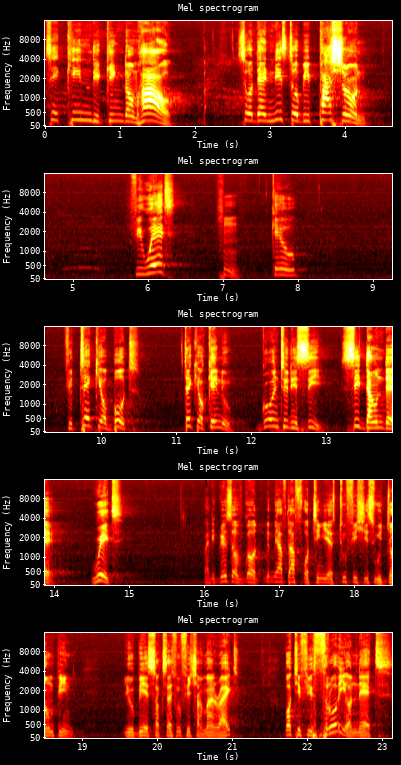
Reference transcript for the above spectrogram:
Taking the kingdom. How? So there needs to be passion. If you wait, hmm, okay. oh. If you take your boat, take your canoe, go into the sea, sit down there, wait. By the grace of God, maybe after 14 years, two fishes will jump in. You'll be a successful fisherman, right? But if you throw your net,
